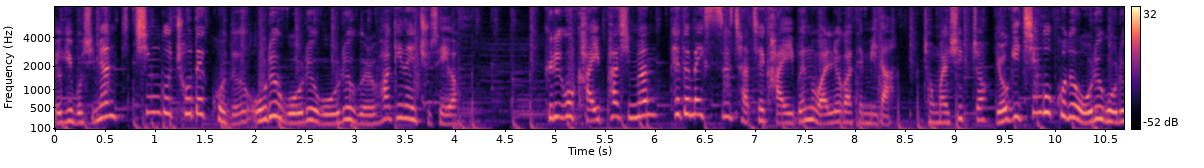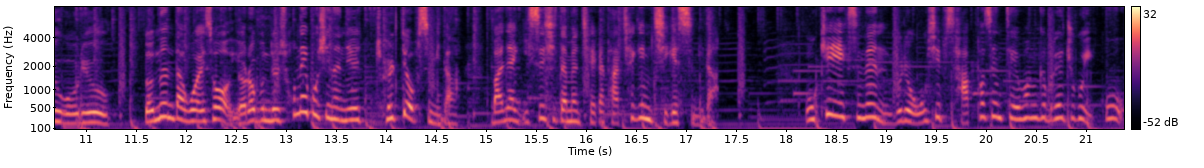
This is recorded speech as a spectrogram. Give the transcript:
여기 보시면 친구 초대 코드 565656을 확인해 주세요. 그리고 가입하시면 테드맥스 자체 가입은 완료가 됩니다. 정말 쉽죠? 여기 친구 코드 565656 넣는다고 해서 여러분들 손해보시는 일 절대 없습니다. 만약 있으시다면 제가 다 책임지겠습니다. OKX는 무려 54%의 환급을 해주고 있고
